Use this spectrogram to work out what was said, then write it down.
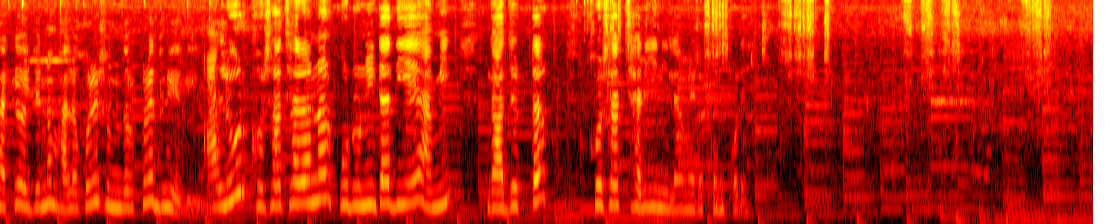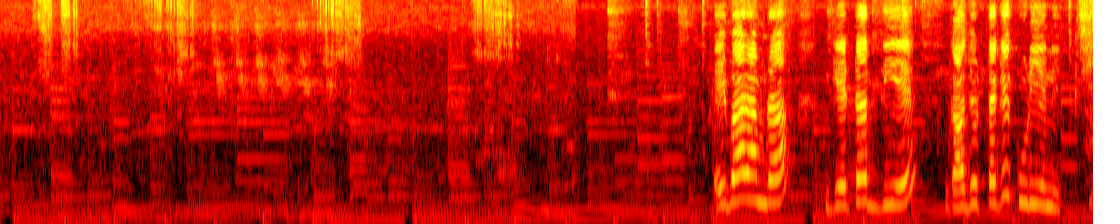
থাকে, ওই জন্য ভালো করে সুন্দর করে ধুয়ে দিই। আলুর খোসা ছাড়ানোর কুড়ুনিটা দিয়ে আমি গাজরটার খোসা ছাড়িয়ে নিলাম এরকম করে। এইবার আমরা গেটার দিয়ে গাজরটাকে কুড়িয়ে নিচ্ছি।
